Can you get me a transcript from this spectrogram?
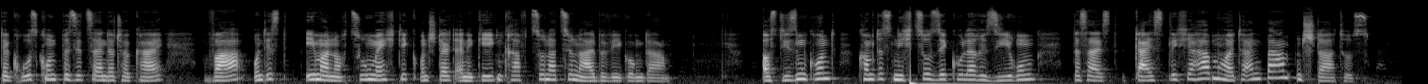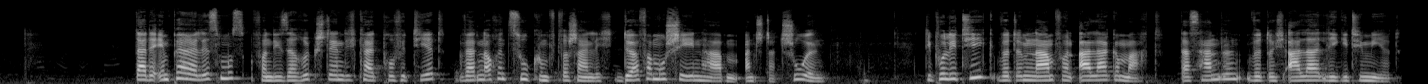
der Großgrundbesitzer in der Türkei war und ist immer noch zu mächtig und stellt eine Gegenkraft zur Nationalbewegung dar. Aus diesem Grund kommt es nicht zur Säkularisierung, das heißt, Geistliche haben heute einen Beamtenstatus. Da der Imperialismus von dieser Rückständigkeit profitiert, werden auch in Zukunft wahrscheinlich Dörfer Moscheen haben, anstatt Schulen. Die Politik wird im Namen von Allah gemacht, das Handeln wird durch Allah legitimiert.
